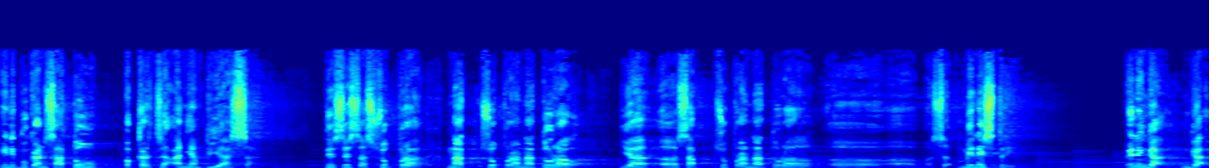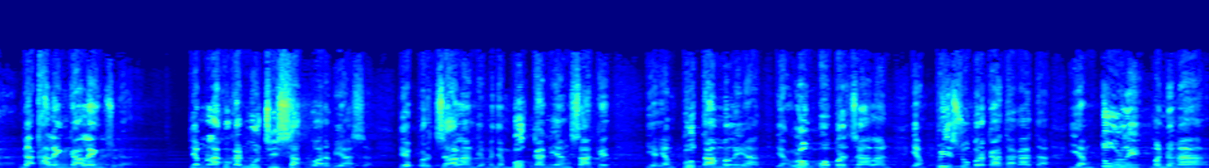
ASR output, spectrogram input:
ini bukan satu pekerjaan yang biasa. This is a supra, nat, supranatural ya uh, supranatural uh, uh, ministry. Ini enggak enggak enggak kaleng-kaleng, Saudara. Dia melakukan mujizat luar biasa. Dia berjalan, dia menyembuhkan yang sakit, ya yang buta melihat, yang lumpuh berjalan, yang bisu berkata-kata, yang tuli mendengar.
